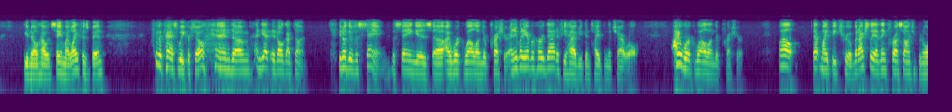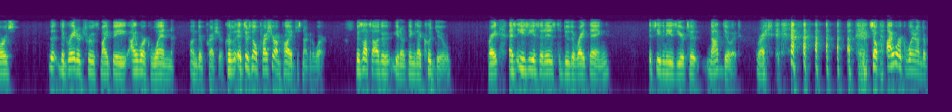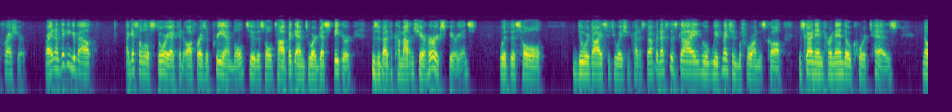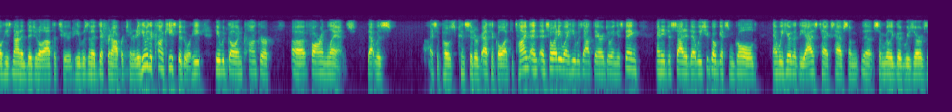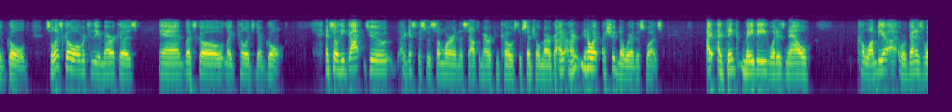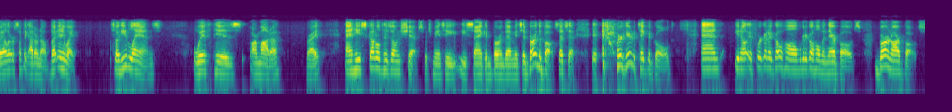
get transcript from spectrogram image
you know how insane my life has been for the past week or so, and um, and yet it all got done. You know, there's a saying. The saying is, uh, "I work well under pressure." Anybody ever heard that? If you have, you can type in the chat roll. I work well under pressure. Well, that might be true, but actually, I think for us entrepreneurs, the the greater truth might be, I work when under pressure. Because if there's no pressure, I'm probably just not going to work there's lots of other you know things I could do, right? As easy as it is to do the right thing, it's even easier to not do it, right? so I work when under pressure, right? And I'm thinking about, I guess, a little story I could offer as a preamble to this whole topic and to our guest speaker who's about to come out and share her experience with this whole do or die situation kind of stuff. And that's this guy who we've mentioned before on this call, this guy named Hernando Cortez. No, he's not in digital altitude. He was in a different opportunity. He was a conquistador. He he would go and conquer uh, foreign lands. That was, I suppose, considered ethical at the time. And and so anyway, he was out there doing his thing, and he decided that we should go get some gold. And we hear that the Aztecs have some uh, some really good reserves of gold. So let's go over to the Americas and let's go like pillage their gold. And so he got to, I guess this was somewhere in the South American coast or Central America. I, I you know what? I should know where this was. I, I think maybe what is now Colombia uh, or Venezuela or something. I don't know. But anyway, so he lands with his armada, right? And he scuttled his own ships, which means he, he sank and burned them. He said, "Burn the boats. That's it. We're here to take the gold." And you know, if we're going to go home, we're going to go home in their boats. Burn our boats.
